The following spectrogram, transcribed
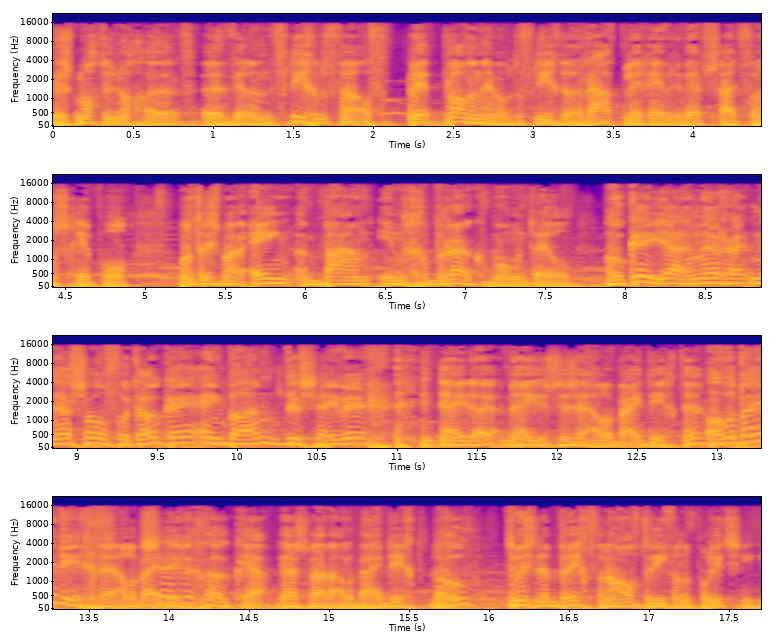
Dus mocht u nog eh, eh, willen vliegen of pl- plannen hebben op te vliegen... raadpleeg even de website van Schiphol. Want er is maar één baan in gebruik momenteel. Oké, ja, naar, naar Zandvoort ook, hè? Eén baan, de zeeweg. Nee, nee, nee, ze zijn allebei dicht, hè? Allebei dicht? Ja, allebei Zeeweg dicht. ook? Ja, ja, ze waren allebei dicht. Oh? Tenminste, een bericht van half drie van de politie.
